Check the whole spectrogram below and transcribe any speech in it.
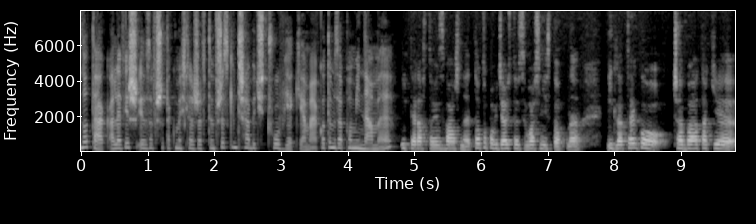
No tak, ale wiesz, ja zawsze tak myślę, że w tym wszystkim trzeba być człowiekiem, a jak o tym zapominamy. I teraz to jest ważne. To, co powiedziałeś, to jest właśnie istotne. I dlatego trzeba takie y,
